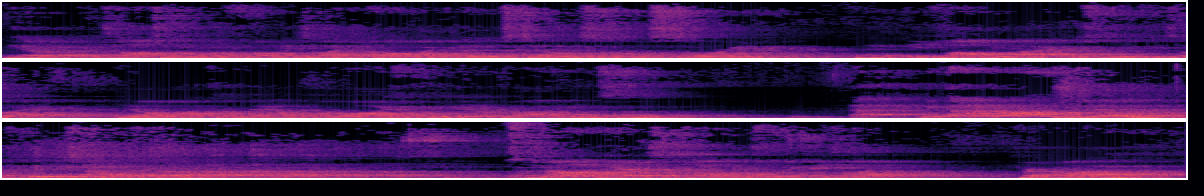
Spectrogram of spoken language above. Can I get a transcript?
You know, I talked to him on the phone. He's like, "Oh my goodness, tell me some of the story." And he called me back this week. He's like, you know, I want to come down with my wife and meet everybody. And so that, we got an arms dealer. John Harrison called me this week. He's like, Caroline,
